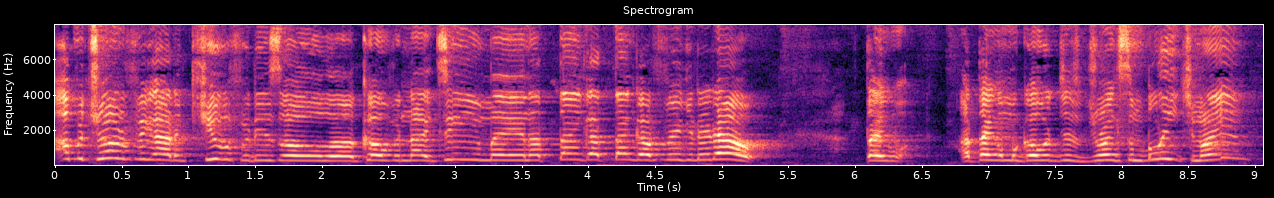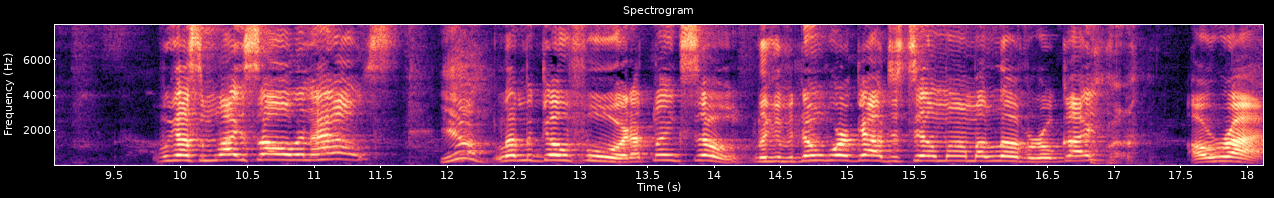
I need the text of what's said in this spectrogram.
I've been trying to figure out a cure for this old uh, COVID nineteen, man. I think I think I figured it out. think I think I'm gonna go and just drink some bleach, man. We got some Lysol in the house. Yeah. Let me go for it. I think so. Look, if it don't work out, just tell mom I love her, okay? All right.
